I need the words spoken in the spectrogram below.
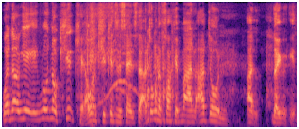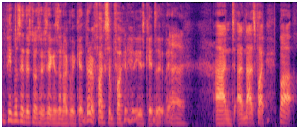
Well, no, yeah, well, no, cute kid. I want cute kids in the sense that I don't want a fucking man. I don't. I like people say there's no such thing as an ugly kid. There are fucking some fucking hideous kids out there, Uh, and and that's fine. But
